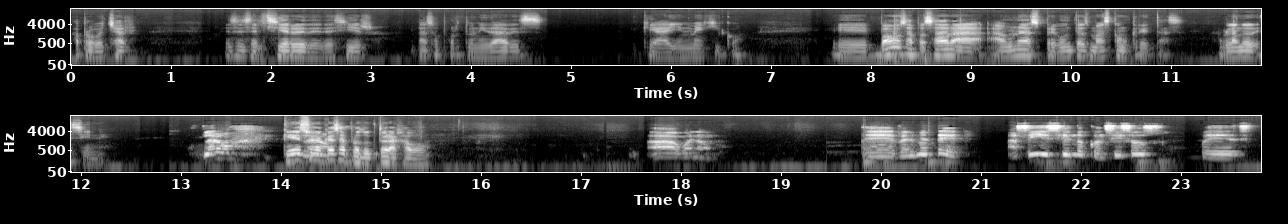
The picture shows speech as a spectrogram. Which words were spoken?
aprovechar. Ese es el cierre de decir las oportunidades que hay en México. Eh, vamos a pasar a, unas preguntas más concretas, hablando de cine. Claro. ¿Qué es una casa productora, Jabo? Ah, bueno. Eh, realmente, así siendo concisos, pues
